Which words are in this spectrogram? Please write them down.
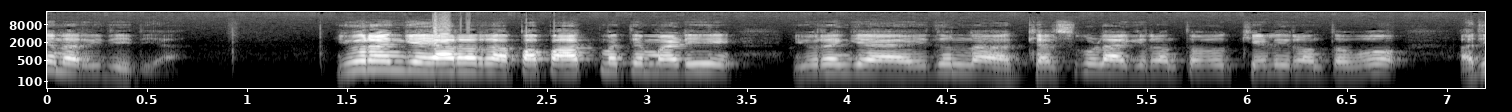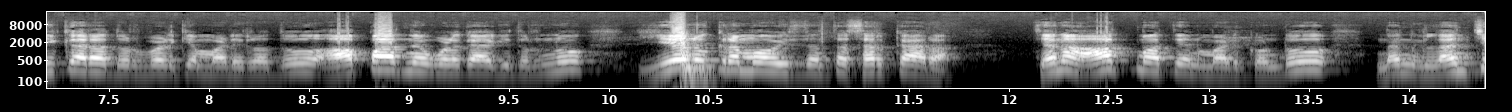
ಏನಾರು ಇದೆಯಾ? ಇವರಂಗೆ ಯಾರ ಪಾಪ ಆತ್ಮಹತ್ಯೆ ಮಾಡಿ, ಇವರಂಗೆ ಇದನ್ನ ಕೆಲಸಗಳಾಗಿರೋಂಥವು, ಕೇಳಿರೋಂಥವು, ಅಧಿಕಾರ ದುರ್ಬಳಕೆ ಮಾಡಿರೋದು, ಆಪಾದನೆ ಒಳಗಾಗಿದ್ರು ಏನು ಕ್ರಮ ವಹಿಸಿದಂಥ ಸರ್ಕಾರ. ಜನ ಆತ್ಮಹತ್ಯೆಯನ್ನು ಮಾಡಿಕೊಂಡು ನನಗೆ ಲಂಚ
